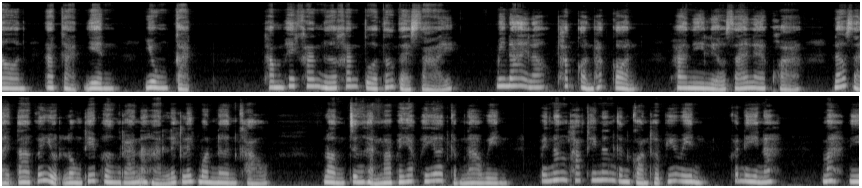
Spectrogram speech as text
นอน อากาศเย็น ยุงกัดทำให้ขั้นเนื้อขั้นตัวตั้งแต่สาย ไม่ได้แล้ว พักก่อนพักก่อน พานีเหลียวซ้ายแลขวา แล้วสายตาก็หยุดลงที่เพิงร้านอาหารเล็กๆ บนเนินเขา หล่อนจึงหันมาพยักพยเยิดกับนาวิน ไปนั่งพักที่นั่นกันก่อนเถอะพี่วิน ก็ดีนะ มานี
